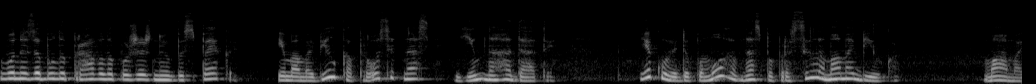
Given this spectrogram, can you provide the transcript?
Вони забули правила пожежної безпеки, і мама білка просить нас їм нагадати. Якої допомоги в нас попросила мама білка? Мама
